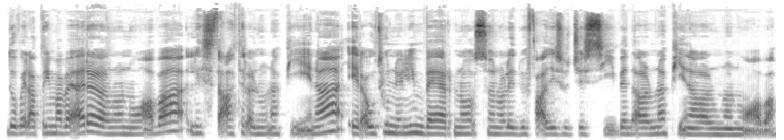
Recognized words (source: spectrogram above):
dove la primavera è la luna nuova, l'estate è la luna piena e l'autunno e l'inverno sono le due fasi successive dalla luna piena alla luna nuova.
